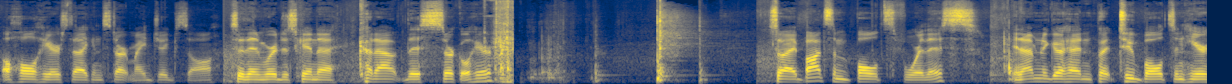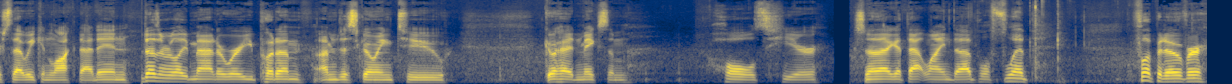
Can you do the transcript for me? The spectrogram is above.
a hole here so that I can start my jigsaw. So then we're just going to cut out this circle here. So I bought some bolts for this. And I'm gonna go ahead and put two bolts in here so that we can lock that in. It doesn't really matter where you put them. I'm just going to go ahead and make some holes here. So now that I got that lined up, we'll flip, flip it over.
